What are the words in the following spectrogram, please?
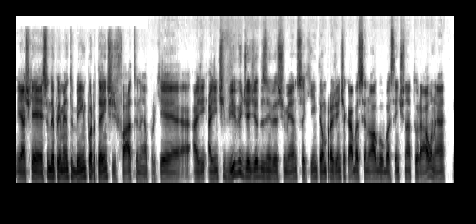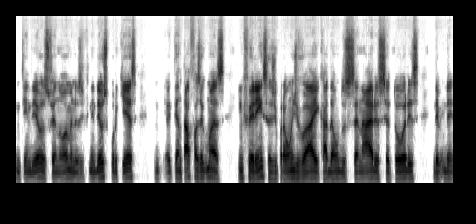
E acho que esse é um depoimento bem importante, de fato, né? Porque a, a gente vive o dia a dia dos investimentos aqui, então para a gente acaba sendo algo bastante natural, né? Entender os fenômenos, entender os porquês, tentar fazer algumas inferências de para onde vai cada um dos cenários, setores, de, de,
